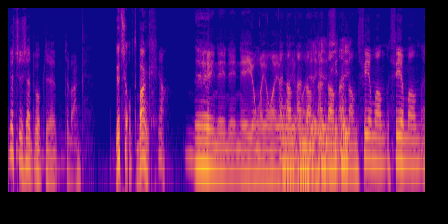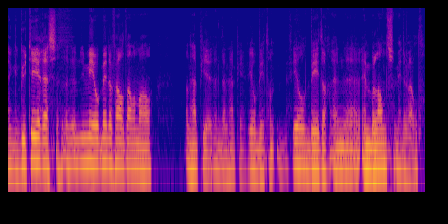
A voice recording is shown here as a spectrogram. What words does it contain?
Gutsen zetten we op de, op de bank. Gutsen op de bank. Nee, nee, nee, nee, jongen, jongen, jongen. En dan, en dan, en dan, en dan Veerman, Veerman eh, Gutierrez, eh, die mee op middenveld allemaal. Dan heb je, dan heb je een veel beter, veel beter en eh, in balans middenveld.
